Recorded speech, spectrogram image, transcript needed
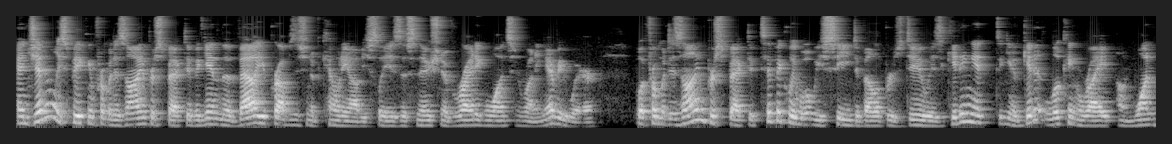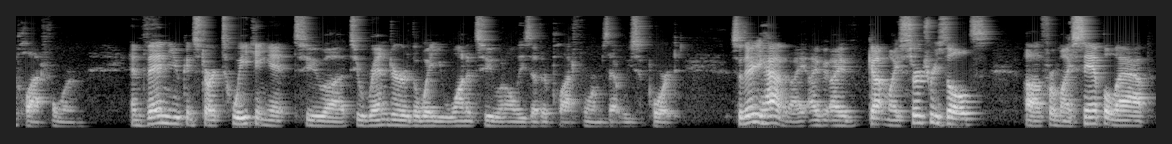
and generally speaking, from a design perspective, again, the value proposition of Kony obviously is this notion of writing once and running everywhere. But from a design perspective, typically what we see developers do is getting it, to, you know, get it looking right on one platform, and then you can start tweaking it to uh, to render the way you want it to on all these other platforms that we support. So there you have it. I, have I've got my search results uh, for my sample app.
